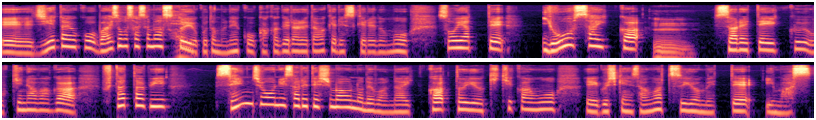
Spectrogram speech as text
えー自衛隊をこう倍増させますということもね、こう掲げられたわけですけれどもそうやって要塞化うん。されていく沖縄が再び戦場にされてしまうのではないかという危機感を、えー具志堅さんは強めています、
